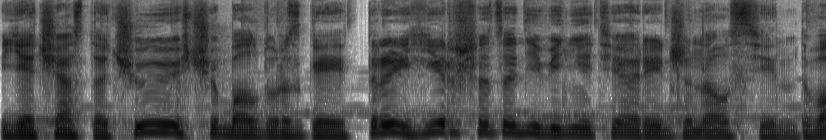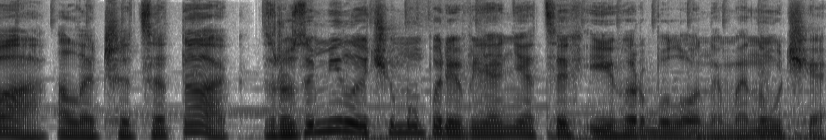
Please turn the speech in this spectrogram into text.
Я часто чую, що Baldur's Gate 3 гірше за Divinity Original Sin 2, але чи це так? Зрозуміло, чому порівняння цих ігор було неминуче.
